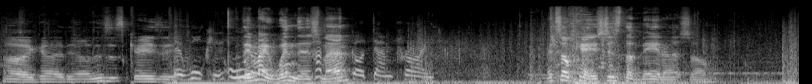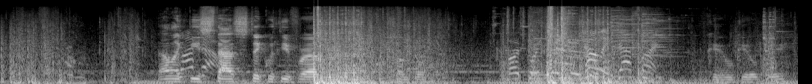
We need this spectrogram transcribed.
oh my god, yo. This is crazy. They're walking all They might win this, man. Goddamn pride. It's okay, it's just the beta, so. Not like these stats stick with you forever, man. or Something. Hardpoint located. Tally, that's mine. Okay, okay, okay.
